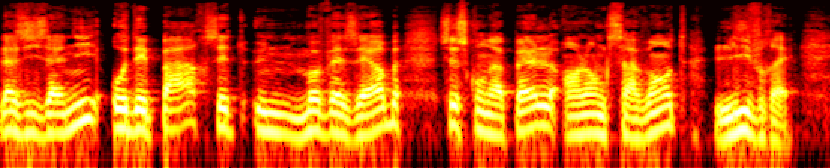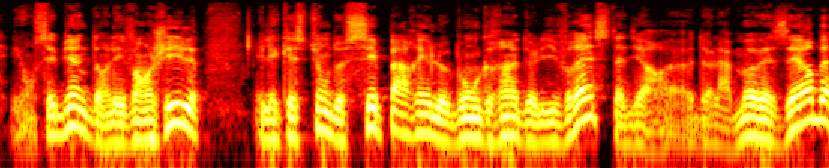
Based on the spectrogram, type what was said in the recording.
La zizanie, au départ, c'est une mauvaise herbe. C'est ce qu'on appelle en langue savante l'ivraie. Et on sait bien que dans l'évangile, il est question de séparer le bon grain de l'ivraie, c'est-à-dire euh, de la mauvaise herbe.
